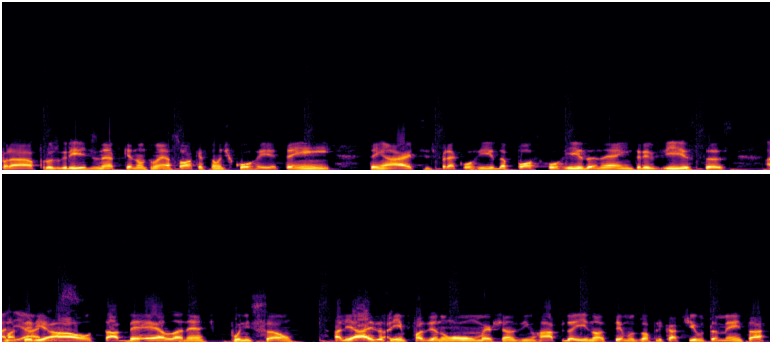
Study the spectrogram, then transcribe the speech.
para os grids, né? Porque não, não é só a questão de correr, tem tem artes de pré-corrida, pós-corrida, né? Entrevistas, Aliás, material, tabela, né? Tipo, punição. Aliás, assim, fazendo um merchanzinho rápido aí, nós temos o aplicativo também, tá?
